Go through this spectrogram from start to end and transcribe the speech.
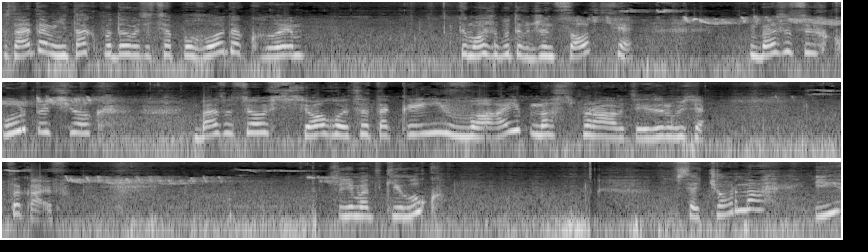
Знаєте, мені так подобається ця погода, коли ти можеш бути в джинсовці, без оцих курточок, без оцього всього. Це такий вайб насправді, друзі. Це кайф. Сьогодні мене такий лук. Вся чорна і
